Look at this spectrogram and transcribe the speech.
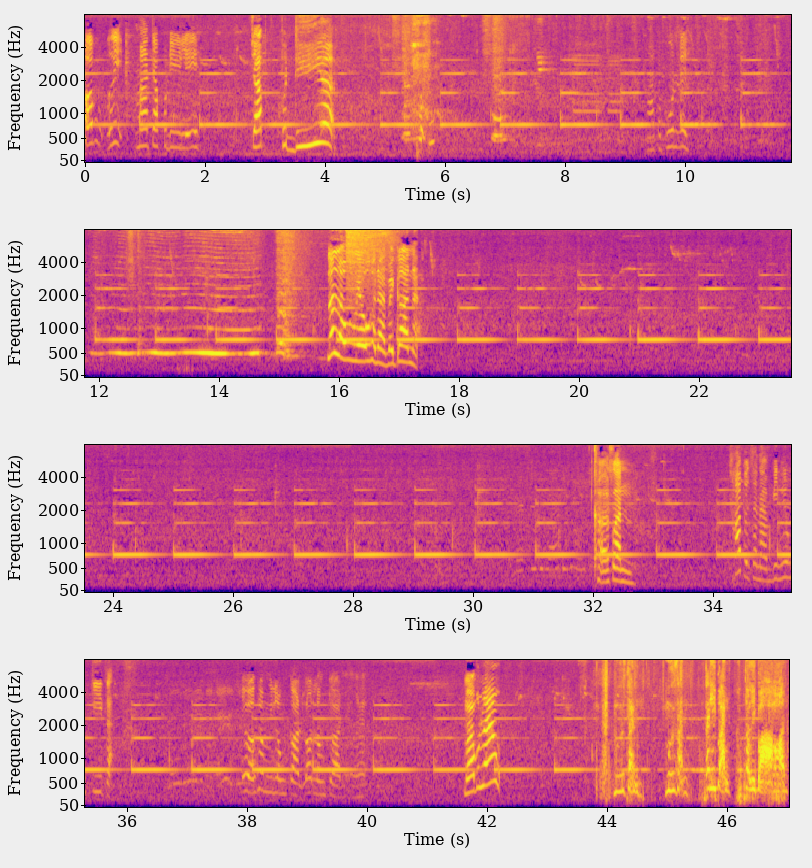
เอ้ย มาจับพอดีเลย จับพอดีอะมาจะพูดเลยแล้วลงเร็วขนาดไปกันอะ ขาสั่นถ้าเป็นสนามบินก็ต้องกรีดอะหรือว่าเครื่องบินลงจอดรถลงจอดนะฮะมาบุญแล้ว มือสั่นมือสั่นตาลิบันตาลิบัน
